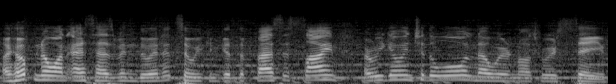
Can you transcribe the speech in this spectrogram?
I hope no one else has been doing it so we can get the fastest time. Are we going to the wall? No, we're not. We're safe.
